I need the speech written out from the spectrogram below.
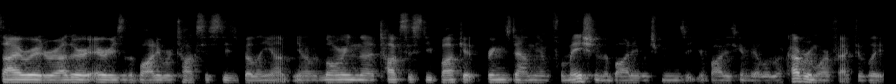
thyroid or other areas of the body where toxicity is building up. You know, lowering the toxicity bucket brings down the inflammation in the body, which means that your body's going to be able to recover more effectively.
